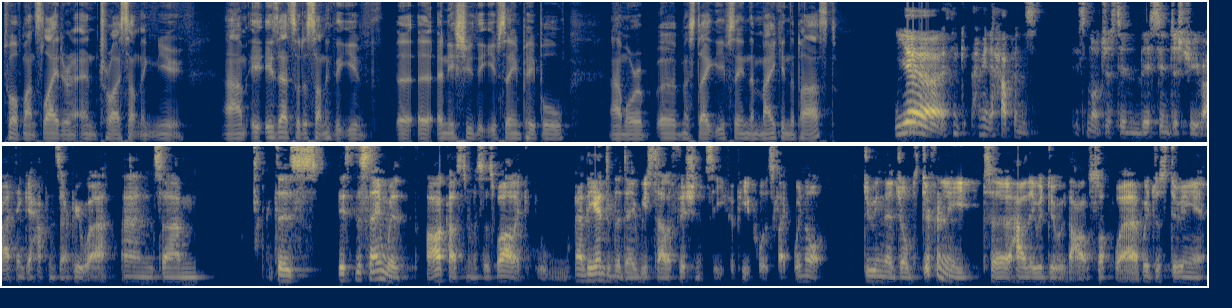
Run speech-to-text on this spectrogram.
12 months later and try something new. Um, is that sort of something that you've uh, uh, an issue that you've seen people um, or a, a, mistake you've seen them make in the past? Yeah, I think I mean it happens. It's not just in this industry, right? I think it happens everywhere, and um, there's it's the same with our customers as well. Like at the end of the day, we sell efficiency for people. It's like we're not doing their jobs differently to how they would do it without software. We're just doing it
